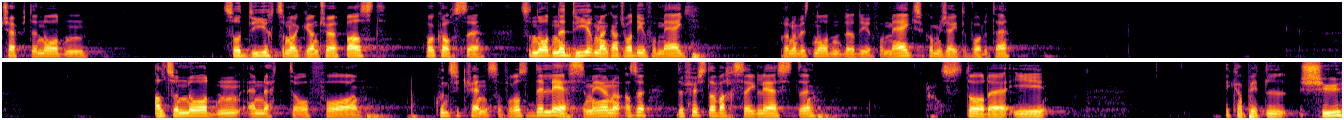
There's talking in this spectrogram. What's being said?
kjøpte nåden så dyrt som noe kan kjøpes, på korset. Så nåden er dyr, men den kan ikke være dyr for meg. For Hvis nåden blir dyr for meg, så kommer ikke jeg til å få det til. Altså, nåden er nødt til å få konsekvenser for oss. Det leser vi gjennom altså, Det første verset jeg leste, står det i, i kapittel 7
